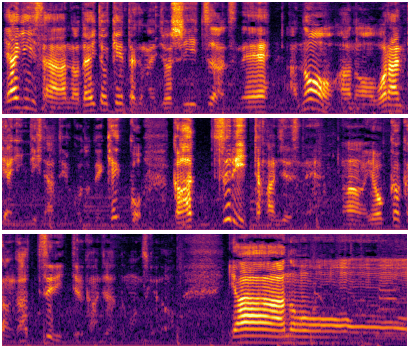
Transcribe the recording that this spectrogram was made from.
ヤギーさん、あの、大東健太の女子ツアーですね、あの、あの、ボランティアに行ってきたということで、結構、がっつり行った感じですね。うん、4日間がっつり行ってる感じだと思うんですけど。いやー、あのー、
